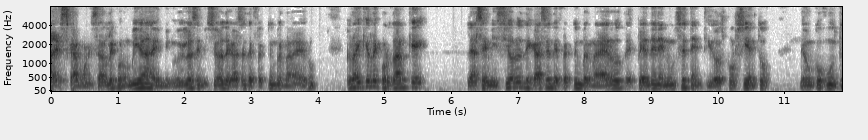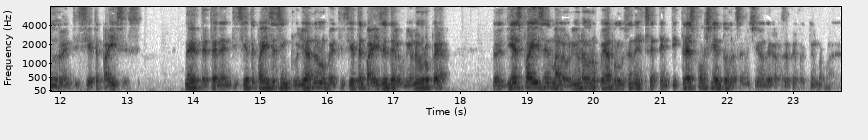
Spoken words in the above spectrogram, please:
a, descarbonizar la economía, a disminuir las emisiones de gases de efecto invernadero, pero hay que recordar que las emisiones de gases de efecto invernadero dependen en un 72% de un conjunto de 27 países. De, de 27 países, incluyendo los 27 países de la Unión Europea. Entonces, 10 países más la Unión Europea producen el 73% de las emisiones de gases de efecto invernadero.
